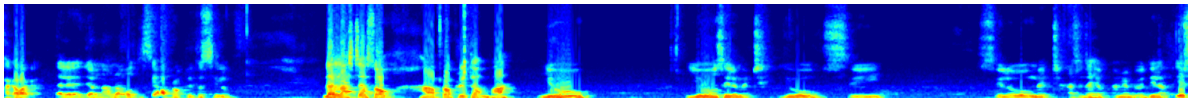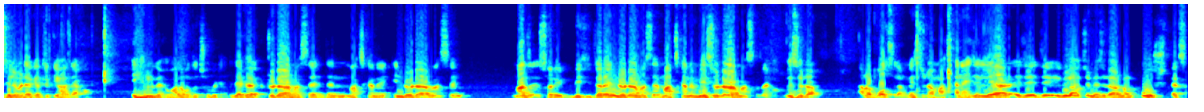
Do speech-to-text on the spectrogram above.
ফাঁকা ফাঁকা। তাহলে এর জন্য আমরা বলতেছি অপ্রকৃত ছিল দেন লাস্টে আসো প্রকৃত বা U U coelomate U C coelomate আচ্ছা যাই হোক, আমি দিলাম। ইউ সিলোমেটের ক্ষেত্রে কি হয়? দেখো এখানে দেখো, ভালো মতো ছবিটা। দেখো একটোডার্ম আছে দেন মাঝখানে ইন্ডোডার্ম আছে, মাঝে সরি ভিতরে ইন্ডোডার্ম আছে, মাঝখানে মেসোডার্ম আছে, দেখো মেসোডার্ম আমরা বলছিলাম মেসোডার্ম মাঝখানে এই যে লেয়ার এই যে এগুলো হচ্ছে মেসোডার্মাল কোষ দেখছ?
